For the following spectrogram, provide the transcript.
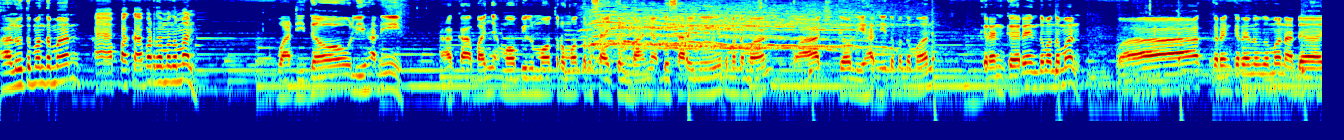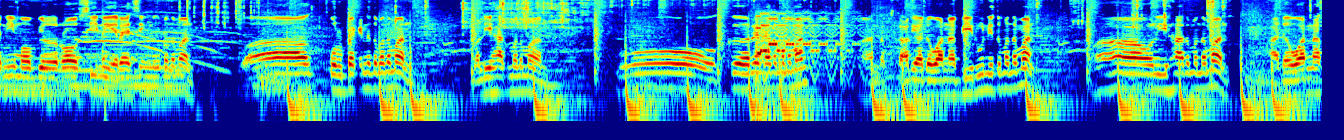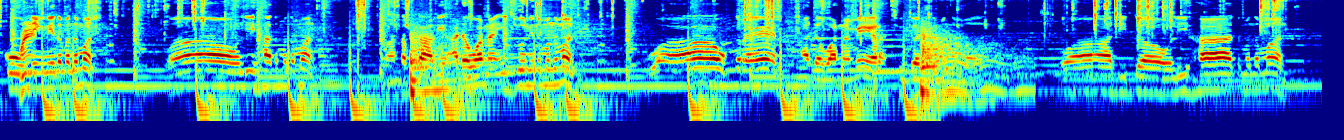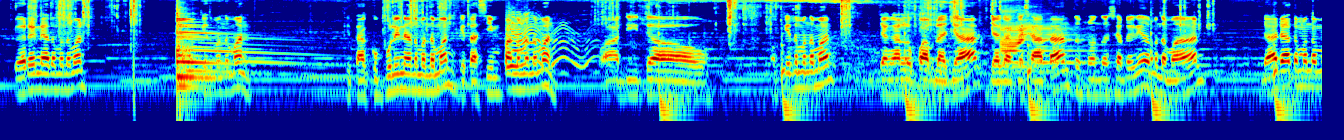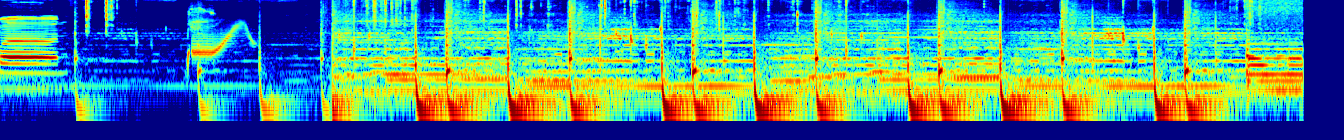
Halo teman-teman, apa kabar teman-teman? Wadidaw, lihat nih, kakak banyak mobil motor motor cycle banyak besar ini teman-teman. Wadidaw, lihat nih teman-teman, keren-keren teman-teman. Wah, keren-keren teman-teman. Ada nih mobil Rossi nih, racing nih teman-teman. Wah, fullback ini teman-teman. Melihat teman-teman. Oh, keren ya teman-teman. Mantap sekali ada warna biru nih teman-teman. Wow, lihat teman-teman. Ada warna kuning nih teman-teman. Wow, lihat teman-teman mantap sekali. Ada warna hijau nih teman-teman. Wow keren. Ada warna merah juga teman-teman. Wadidaw lihat teman-teman. Keren ya teman-teman. Oke teman-teman. Kita kumpulin ya teman-teman. Kita simpan teman-teman. Wadidaw oke teman-teman. Jangan lupa belajar jaga kesehatan terus nonton channel ini teman-teman. Dadah teman-teman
